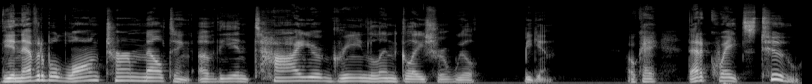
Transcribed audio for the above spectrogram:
the inevitable long term melting of the entire Greenland glacier will begin. Okay? That equates to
